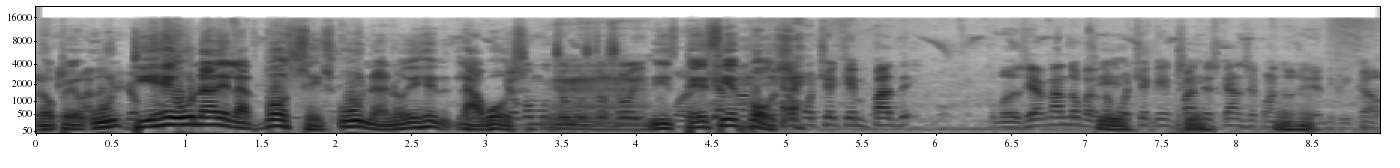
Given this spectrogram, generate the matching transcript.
no, pero un- yo- dije una de las voces, una, no dije la Yo voz. con mucho gusto soy. Y como usted sí es voz. Guillermo Che, que en paz de- como decía Hernando, pero Sí, no Moche que en paz sí. descanse cuando se identificaba.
